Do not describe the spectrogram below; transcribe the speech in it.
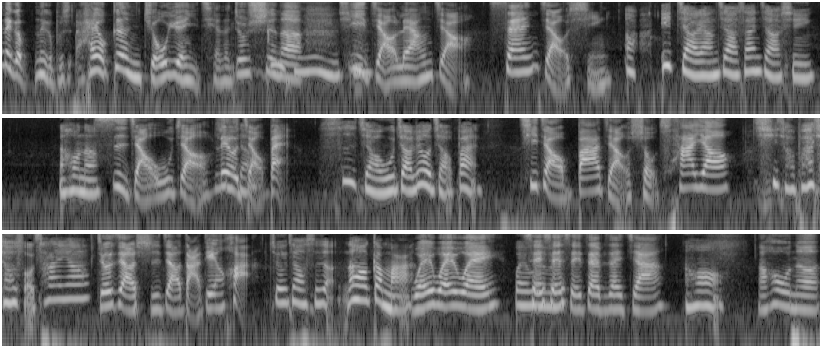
那个那个不是，还有更久远以前的，就是呢，一角、两角、三角形。哦，一角、两角、三角形，然后呢，四角、五角、六角半，四角、五角、六角半，七角、八角手叉腰，七角、八角手叉腰，九角、十角打电话，九角、十角，那要干嘛？喂喂喂，谁谁谁在不在家？然后。然后呢，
